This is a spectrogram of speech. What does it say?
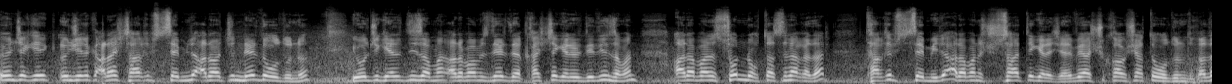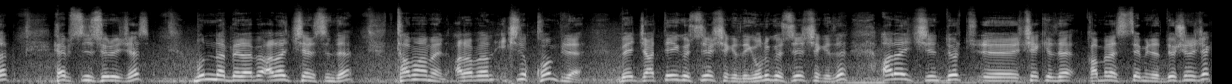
Önceki öncelikle araç takip sistemiyle aracın nerede olduğunu, yolcu geldiği zaman arabamız nerede, kaçta geliyor dediğin zaman arabanın son noktasına kadar takip sistemiyle arabanın şu saatte geleceğini veya şu kavşakta olduğunu kadar hepsini söyleyeceğiz. Bununla beraber araç içerisinde tamamen arabanın içini komple ve caddeyi gösterecek şekilde, yolu gösterecek şekilde araç için dört e, şekilde kamera sistemiyle döşenecek.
